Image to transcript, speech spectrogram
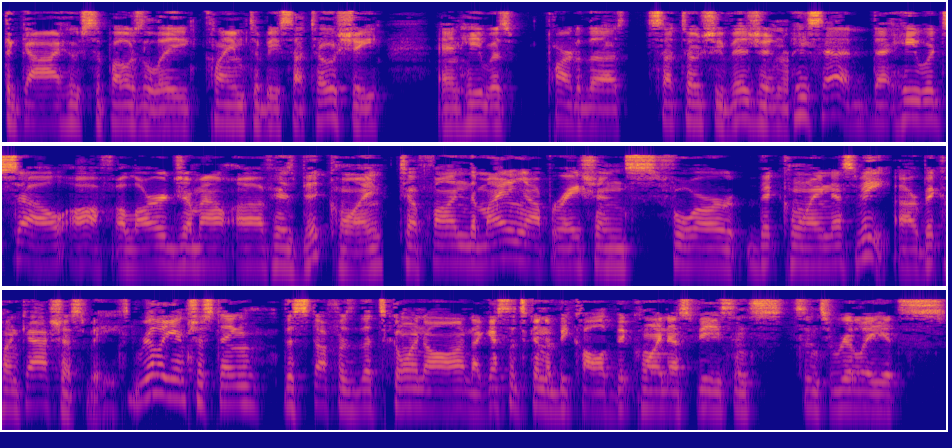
the guy who supposedly claimed to be Satoshi, and he was part of the Satoshi vision, he said that he would sell off a large amount of his Bitcoin to fund the mining operations for Bitcoin SV or Bitcoin Cash SV. Really interesting. The stuff is, that's going on. I guess it's going to be called Bitcoin SV since, since really it's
